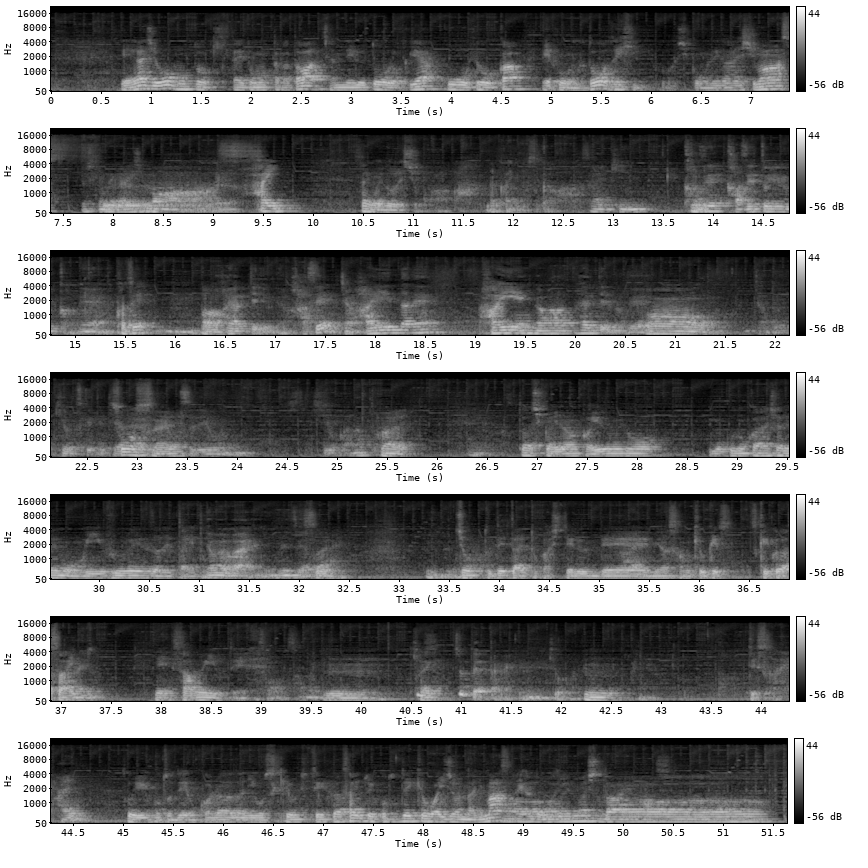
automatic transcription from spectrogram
えーラジオをもっと聞きたいと思った方は、チャンネル登録や高評価、えーフォローなどをぜひよろしくお願いします。よろしくお願いします。はい。最後にどうでしょうか？何かありますか？最近、風邪、風邪というかね、風？邪うん、流行ってるよね。風？邪じゃあ肺炎だね。肺炎が流行ってるので、あちゃんと気をつけて手そうっすね洗いをするようにしようかなと。あ。はい。確かになんかいろいろ、僕の会社でもインフルエンザ出たりとか。やばい。インフルエンザやばい。ちょっと出たりとかしてるんで、はい皆さん気をつけください。はいね、寒いので。そう、寒い。うん。はい。ちょっとやったんだけどね、今日はね。うん。ですかね。はい。ということで、お体にお気をつけくださいということで、今日は以上になります。ありがとうございました。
